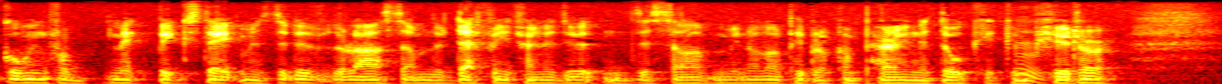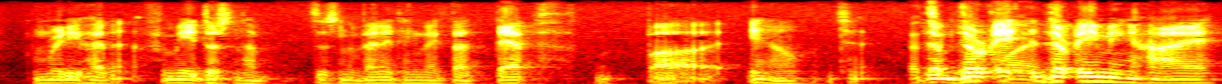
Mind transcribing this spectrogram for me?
going for make big statements. They did it their last album. They're definitely trying to do it in this album. You know, a lot of people are comparing it to OK hmm. Computer. From Radiohead, for me, it doesn't have doesn't have anything like that depth. But you know, it's- That's a they're they're, they're aiming high.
